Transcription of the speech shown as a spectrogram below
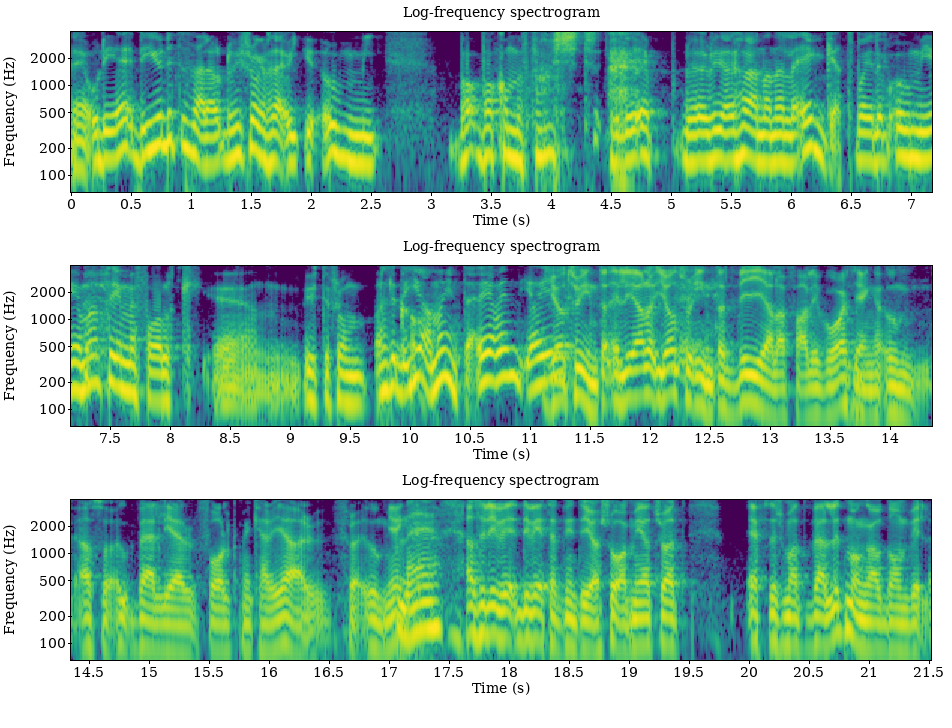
Eh, och det, är- det är ju lite så här, då är frågan så här, um, vad, vad kommer först? Är det, hönan eller ägget? Vad är det, umger man sig med folk eh, utifrån, alltså det gör man ju inte. Jag, vet, jag, är- Jag tror, inte, eller jag, jag tror inte att vi i alla fall i vårt gäng um, alltså, väljer folk med karriär för umgänge. Nej. Alltså det, det vet jag att vi inte gör så, men jag tror att eftersom att väldigt många av dem vi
